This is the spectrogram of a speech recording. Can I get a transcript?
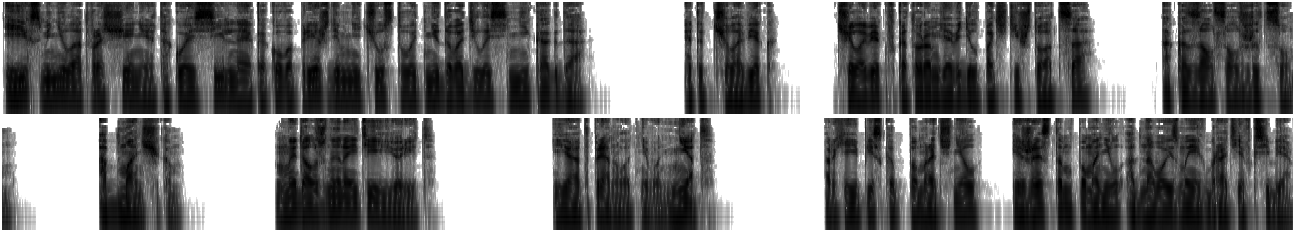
и их сменило отвращение, такое сильное, какого прежде мне чувствовать не доводилось никогда. Этот человек, человек, в котором я видел почти что отца, оказался лжецом, обманщиком. «Мы должны найти ее, Рит». Я отпрянул от него. «Нет!» Архиепископ помрачнел и жестом поманил одного из моих братьев к себе.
